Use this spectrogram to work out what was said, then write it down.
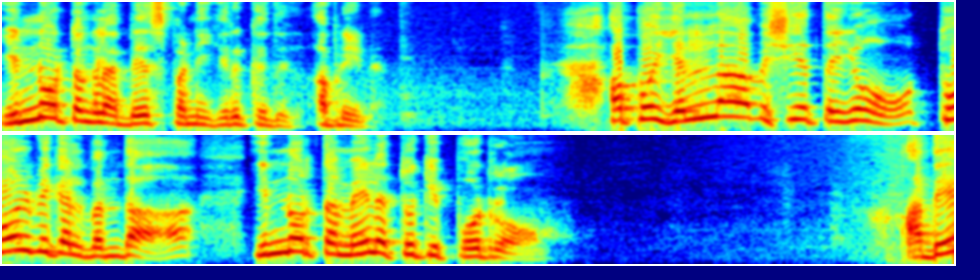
இன்னொருத்தவங்களை பேஸ் பண்ணி இருக்குது அப்படின்னு. அப்போ எல்லா விஷயத்தையும் தோல்விகள் வந்தால் இன்னொருத்த மேல தூக்கி போடுறோம். அதே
